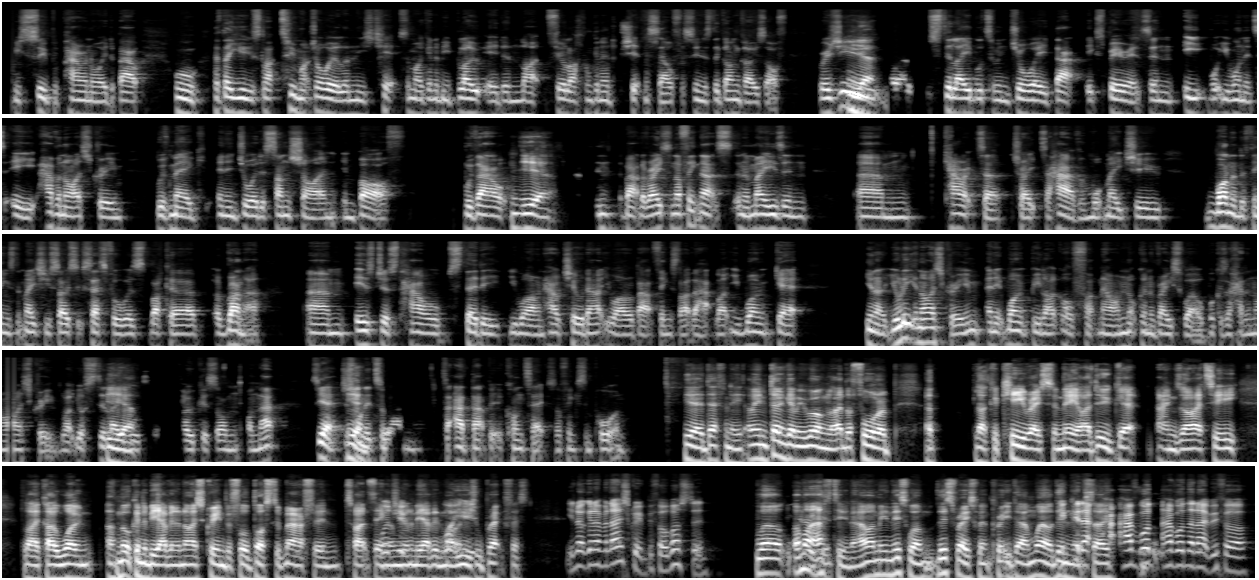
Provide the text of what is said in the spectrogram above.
be super paranoid about, oh, have they used like too much oil in these chips? Am I going to be bloated and like feel like I'm going to shit myself as soon as the gun goes off? Whereas you Yeah. were still able to enjoy that experience and eat what you wanted to eat, have an ice cream with Meg, and enjoy the sunshine in Bath without yeah. about the race. And I think that's an amazing um, character trait to have, and what makes you one of the things that makes you so successful as like a, a runner um, is just how steady you are and how chilled out you are about things like that. Like you won't get, you know, you'll eat an ice cream and it won't be like, oh fuck, now I'm not going to race well because I had an ice cream. Like you're still Yeah. able to focus on on that. So yeah, just Yeah. wanted to um, to add that bit of context. I think it's important. Yeah, definitely. I mean, don't get me wrong, like before a, a like a key race for me, I do get anxiety. Like I won't, I'm not going to be having an ice cream before Boston Marathon type thing. What I'm you- going to be having my what are you- usual breakfast. You're not gonna have an ice cream before Boston. Well, I might have to now. I mean, this one, this race went pretty damn well, didn't could it? So have one have one the night before.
